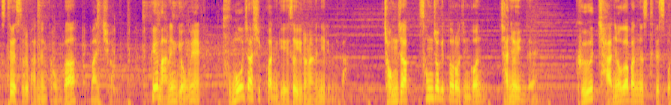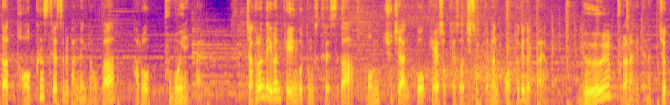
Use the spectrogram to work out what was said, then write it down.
스트레스를 받는 경우가 많지요. 꽤 많은 경우에 부모 자식 관계에서 일어나는 일입니다. 정작 성적이 떨어진 건 자녀인데 그 자녀가 받는 스트레스보다 더 큰 스트레스를 받는 경우가 바로 부모이니까요. 자, 그런데 이런 개인 고통 스트레스가 멈추지 않고 계속해서 지속되면 어떻게 될까요? 늘 불안하게 되는, 즉,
